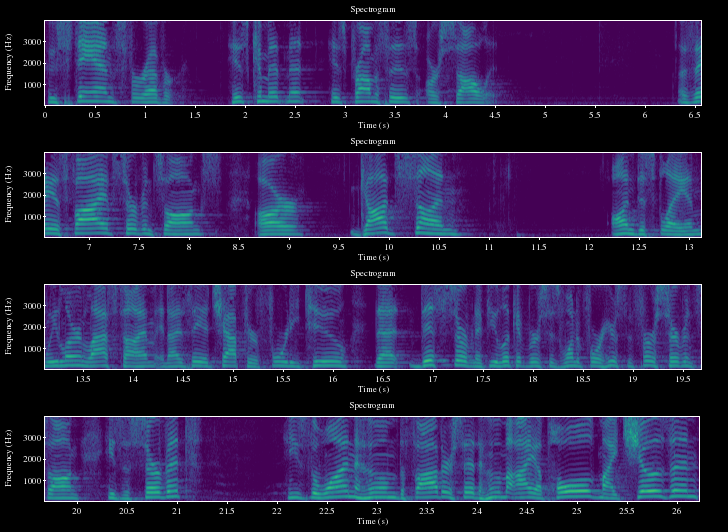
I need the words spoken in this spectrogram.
who stands forever. His commitment, his promises are solid. Isaiah's five servant songs are God's Son on display. And we learned last time in Isaiah chapter 42 that this servant, if you look at verses 1 to 4, here's the first servant song. He's a servant. He's the one whom the Father said, Whom I uphold, my chosen,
